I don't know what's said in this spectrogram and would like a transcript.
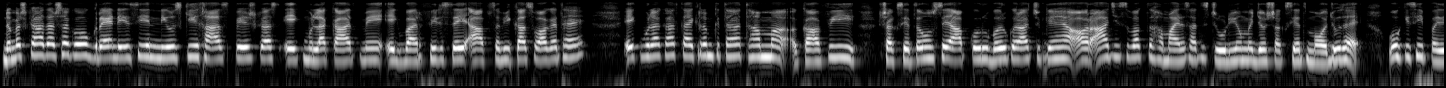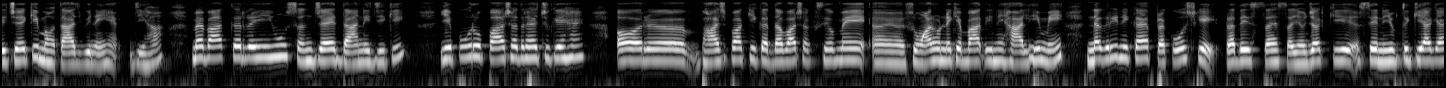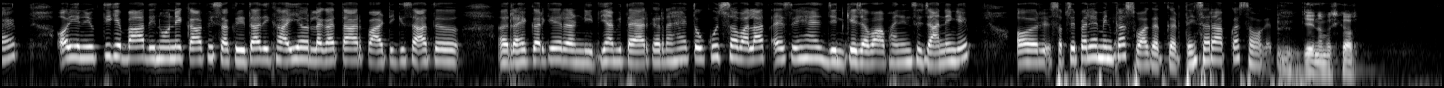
नमस्कार दर्शकों grand Asian news की खास पेशकश एक मुलाकात में एक बार फिर से आप सभी का स्वागत है। एक मुलाकात कार्यक्रम के तहत हम काफ़ी शख्सियतों से आपको रूबरू करा चुके हैं और आज इस वक्त हमारे साथ स्टूडियो में जो शख्सियत मौजूद है, वो किसी परिचय की मोहताज भी नहीं है। जी हाँ मैं बात कर रही हूँ संजय दानी जी की। ये पूर्व पार्षद रह चुके हैं और भाजपा की कद्दावार शख्सियों में शुमार होने के बाद इन्हें हाल ही में नगरीय निकाय प्रकोष्ठ के प्रदेश सह संयोजक से नियुक्त किया गया है। और ये नियुक्ति के बाद इन्होंने काफ़ी सक्रियता दिखाई है और लगातार पार्टी के साथ रह करके रणनीतियाँ भी तैयार कर रहे हैं। तो कुछ सवाल ऐसे हैं जिनके जवाब हम इनसे जानेंगे। और सबसे पहले हम इनका स्वागत करते हैं। सर आपका स्वागत जी नमस्कार।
